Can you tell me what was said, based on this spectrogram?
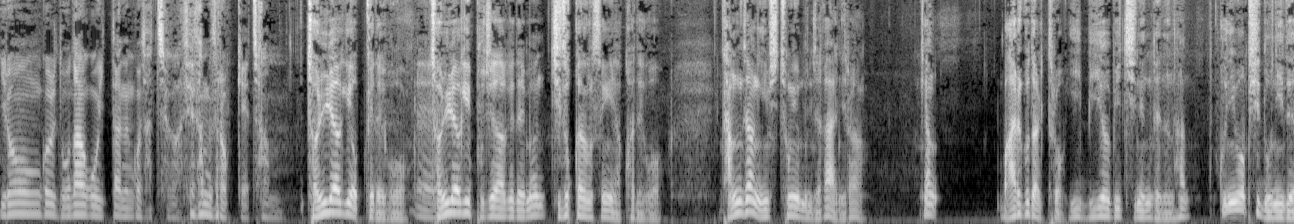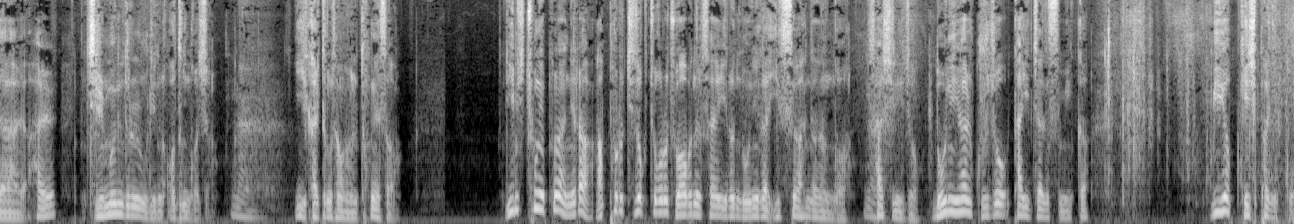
이런 걸 논하고 있다는 것 자체가 새삼스럽게 참. 전략이 없게 되고 예. 전략이 부재하게 되면 지속 가능성이 약화되고 당장 임시총회 문제가 아니라 그냥 마르고 닳도록 이 미협이 진행되는 한 끊임없이 논의돼야 할 질문들을 우리는 얻은 거죠. 네. 이 갈등 상황을 통해서 임시총회뿐 아니라 앞으로 지속적으로 조합원들 사이에 이런 논의가 있어야 한다는 거 네. 사실이죠. 논의할 구조 다 있지 않습니까? 미협 게시판 있고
